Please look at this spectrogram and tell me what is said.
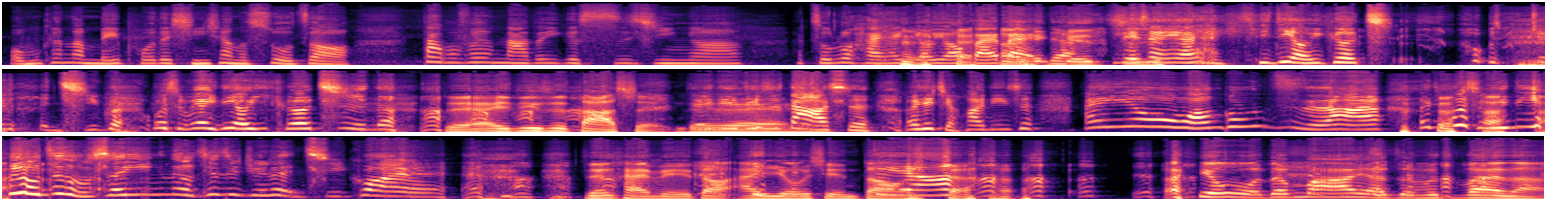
我们看到媒婆的形象的塑造，大部分拿着一个丝巾啊。走路还还摇摇摆摆的，脸上要一定要一颗痣，我就觉得很奇怪，为什么要一定要一颗痣呢？对，他一定是大神，对，对，一定是大神，而且讲话一定是“哎呦，王公子啊”，而且为什么一定要用这种声音呢？我就是觉得很奇怪。人还没到，爱优先到。对啊，哎呦我的妈呀，怎么办啊？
